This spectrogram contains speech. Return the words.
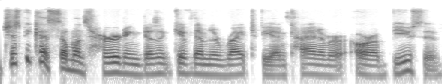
Just because someone's hurting doesn't give them the right to be unkind or, or abusive.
